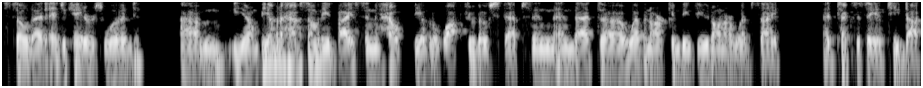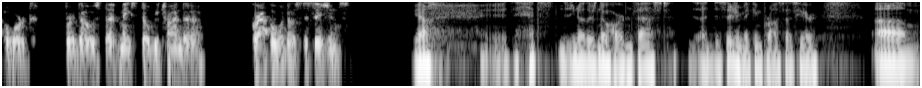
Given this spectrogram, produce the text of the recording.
so that educators would, um, you know, be able to have some of the advice and help be able to walk through those steps. And and that uh, webinar can be viewed on our website at texasaft.org for those that may still be trying to grapple with those decisions. Yeah, it, it's you know there's no hard and fast uh, decision making process here. Um,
